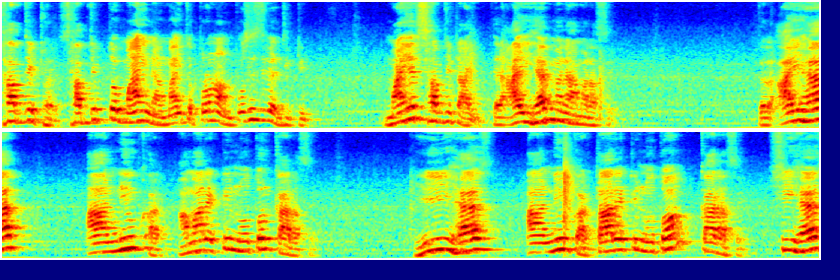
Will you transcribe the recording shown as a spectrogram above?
সাবজেক্ট হয়। সাবজেক্ট তো মাই না মাই তো প্রোনাউন পসেসিভ অ্যাডজেক্টিভ মাইয়ের সাবজেক্ট আই তাহলে আই হ্যাভ মানে আমার আছে। তাহলে I have a new car আমার একটি নতুন কার আছে। হি হ্যাজ আ নিউ কার তার একটি নতুন কার আছে। She has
